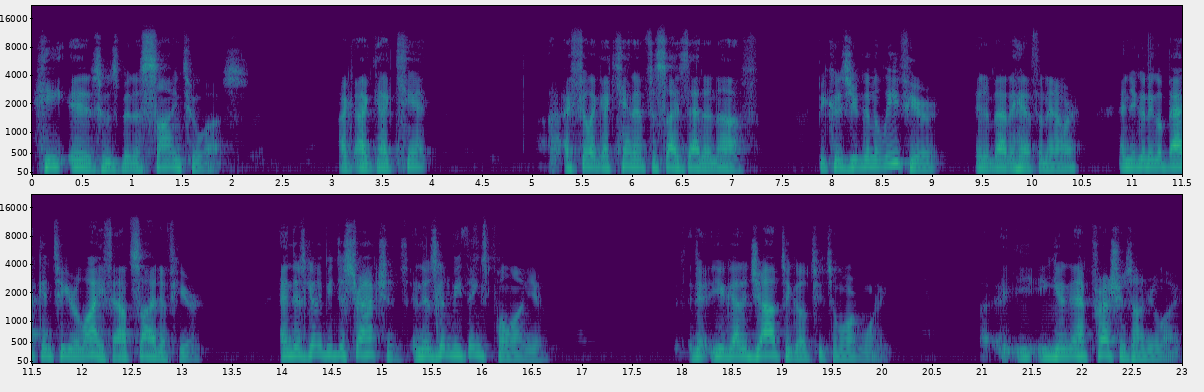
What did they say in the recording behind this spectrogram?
He is who's been assigned to us. I, I, I, can't, I feel like I can't emphasize that enough because you're going to leave here in about a half an hour and you're going to go back into your life outside of here. And there's going to be distractions and there's going to be things pull on you. You got a job to go to tomorrow morning. Uh, you're going to have pressures on your life.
